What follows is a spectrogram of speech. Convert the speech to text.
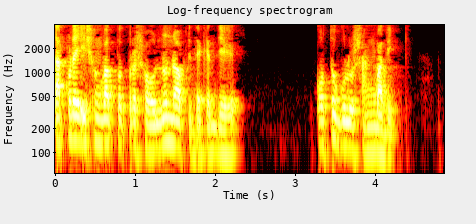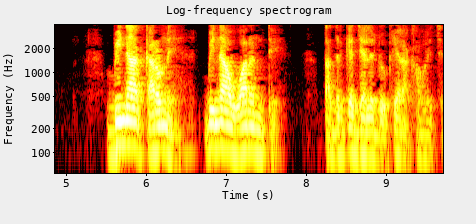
তারপরে এই সংবাদপত্র সহ অন্যান্য আপনি দেখেন যে কতগুলো সাংবাদিক বিনা কারণে, বিনা ওয়ারেন্টে তাদেরকে জেলে ঢুকিয়ে রাখা হয়েছে।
